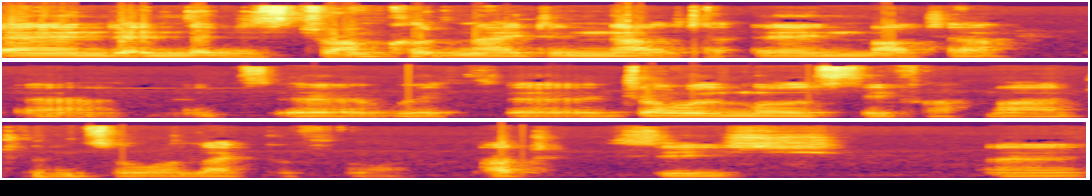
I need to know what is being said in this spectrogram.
And and then it's drum night in Malta. In Malta. Uh, uh, with uh, Joel Mull, Steve Rachmad, and so on like before. Patrick Zich. Uh,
